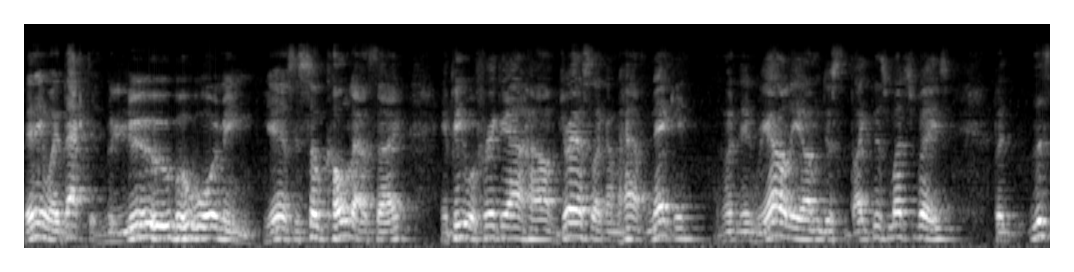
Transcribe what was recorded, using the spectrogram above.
But anyway, back to global warming. Yes, it's so cold outside, and people are freaking out how I'm dressed like I'm half naked. When in reality, I'm just like this much space. But let's,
